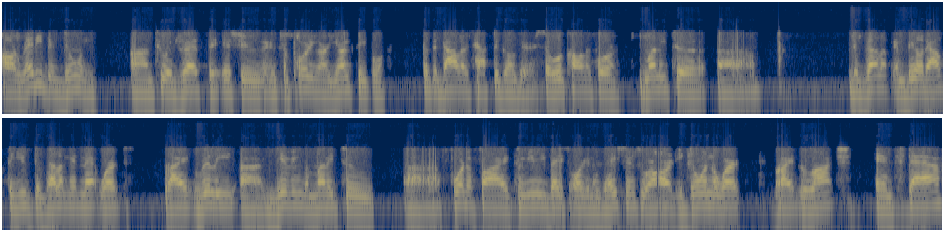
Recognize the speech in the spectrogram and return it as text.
already been doing um, to address the issues and supporting our young people, but the dollars have to go there. So we're calling for money to uh, develop and build out the youth development networks, right? Really uh, giving the money to uh, fortify community-based organizations who are already doing the work, right? Launch and staff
